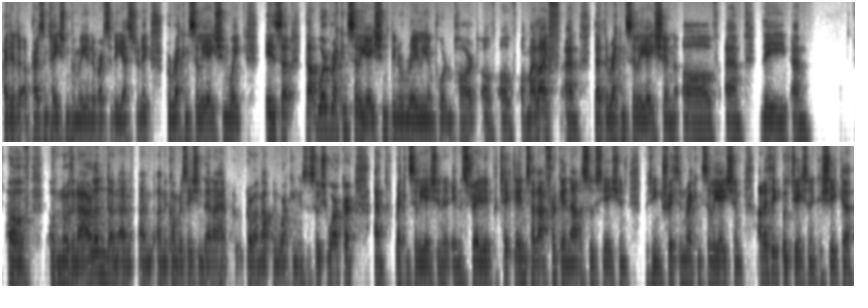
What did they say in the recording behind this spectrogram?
I did a presentation from a university yesterday for Reconciliation Week, is that that word reconciliation has been a really important part of, of, of my life. Um, that the reconciliation of um, the um, of of Northern Ireland and, and, and, and the conversation then I had growing up and working as a social worker, and um, reconciliation in, in, Australia, particularly in South Africa, and that association between truth and reconciliation. And I think both Jason and Kaushika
